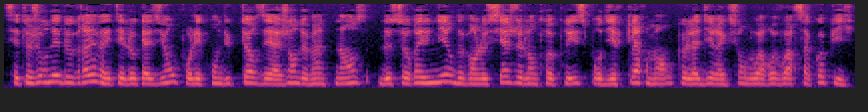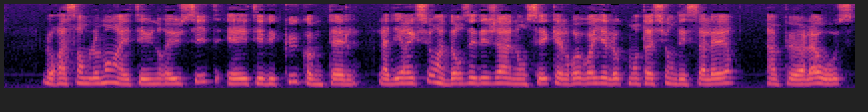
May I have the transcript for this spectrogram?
Cette journée de grève a été l'occasion pour les conducteurs et agents de maintenance de se réunir devant le siège de l'entreprise pour dire clairement que la direction doit revoir sa copie. Le rassemblement a été une réussite et a été vécu comme tel. La direction a d'ores et déjà annoncé qu'elle revoyait l'augmentation des salaires, un peu à la hausse.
